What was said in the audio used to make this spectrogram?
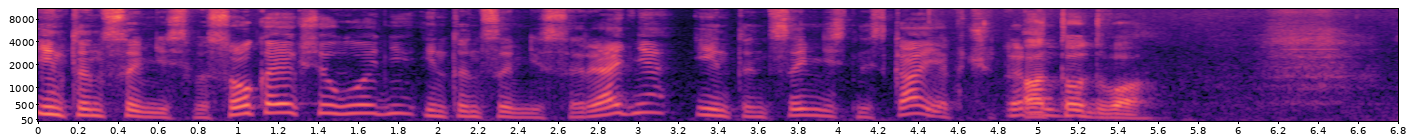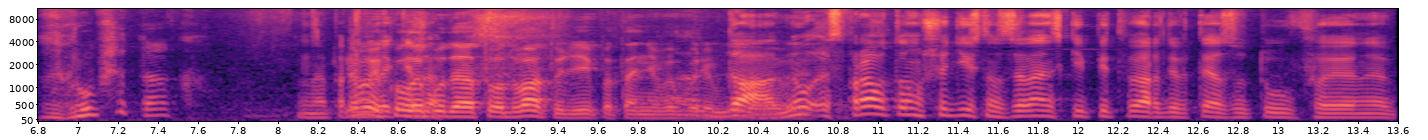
Інтенсивність висока, як сьогодні, інтенсивність середня, і інтенсивність низька, як в 14. А то два. Згрубше так. На Ну і коли жаль. буде АТО 2 тоді і питання виборів. Да, буде ну справа в тому, що дійсно Зеленський підтвердив тезу ту, в, е,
